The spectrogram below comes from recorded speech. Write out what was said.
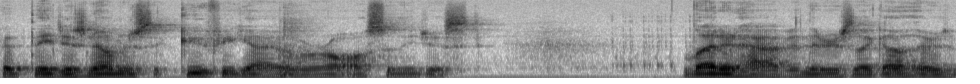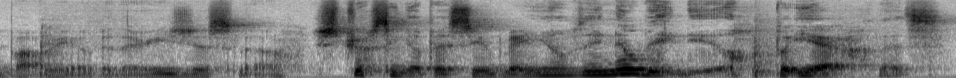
that they just know I'm just a goofy guy overall so they just let it happen. They're just like, oh, there's Bobby over there. He's just uh, just dressing up as Superman. You know what I'm saying? No big deal. But yeah, that's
